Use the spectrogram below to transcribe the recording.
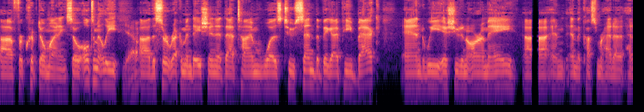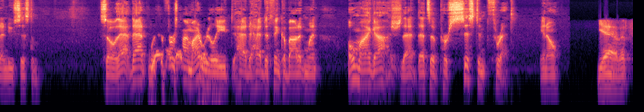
uh, for crypto mining. So ultimately, yeah. uh, the SIRT recommendation at that time was to send the BIG-IP back, and we issued an RMA, uh, and and the customer had a had a new system. So that that was the first time I really had had to think about it and went, oh my gosh, that that's a persistent threat, you know. Yeah, that's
